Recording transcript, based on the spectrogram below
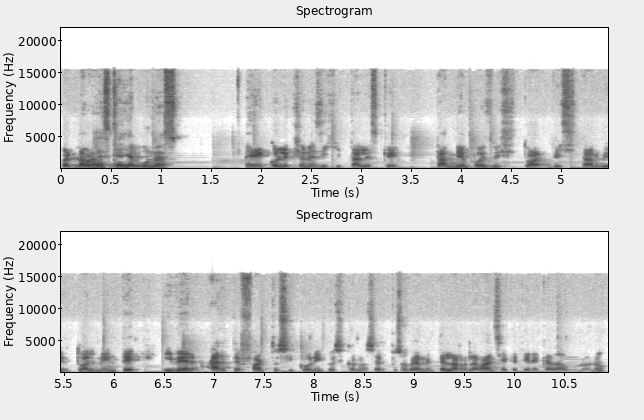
La verdad es que hay algunas eh, colecciones digitales que también puedes visitar, virtualmente y ver artefactos icónicos y conocer, pues obviamente, la relevancia que tiene cada uno, ¿no?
